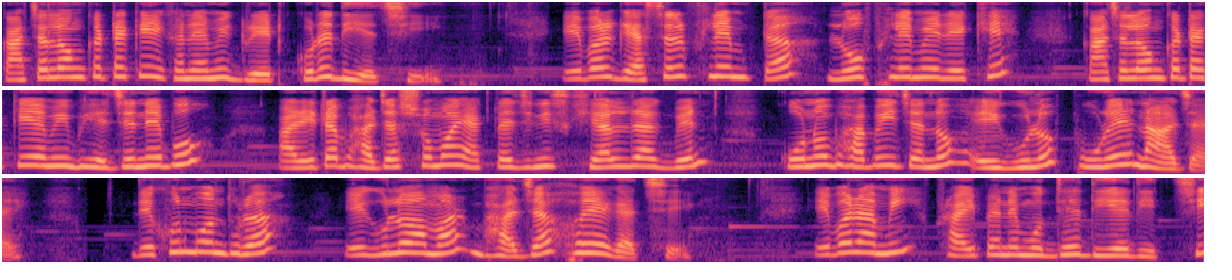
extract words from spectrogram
কাঁচা লঙ্কাটাকে এখানে আমি গ্রেট করে দিয়েছি। এবার গ্যাসের ফ্লেমটা লো ফ্লেমে রেখে কাঁচা লঙ্কাটাকে আমি ভেজে নেব। আর এটা ভাজার সময় একটা জিনিস খেয়াল রাখবেন, কোনোভাবেই যেন এইগুলো পুড়ে না যায়। দেখুন বন্ধুরা, এগুলো আমার ভাজা হয়ে গেছে। এবার আমি ফ্রাই প্যানের মধ্যে দিয়ে দিচ্ছি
